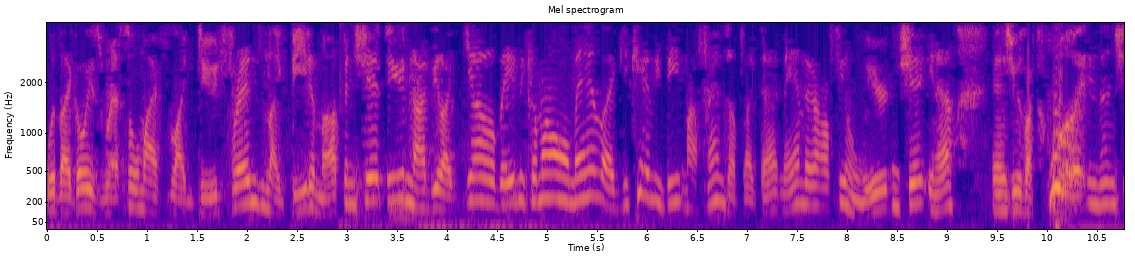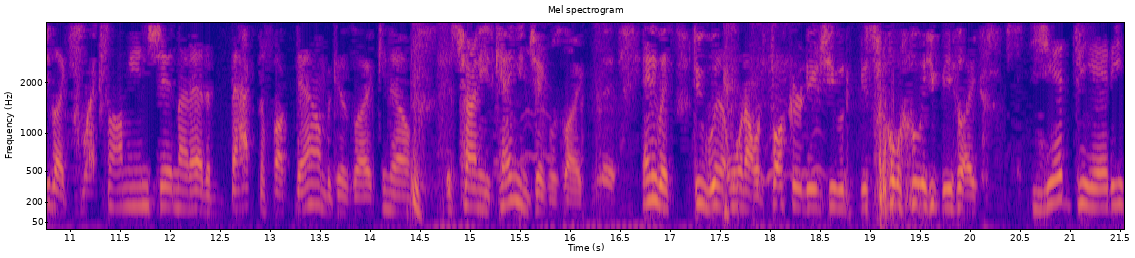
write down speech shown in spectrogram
would like always wrestle my like dude friends and like beat them up and shit, dude. And I'd be like, "Yo, baby, come on, man! Like you can't be beating my friends up like that, man. They're all feeling weird and shit, you know." And she was like, "What?" And then she like flex on me and shit, and I had to back the fuck down because like you know this Chinese Kenyan chick was like. eh. Anyways, dude, when when I would fuck her, dude, she would be totally be like. Yeah, daddy.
